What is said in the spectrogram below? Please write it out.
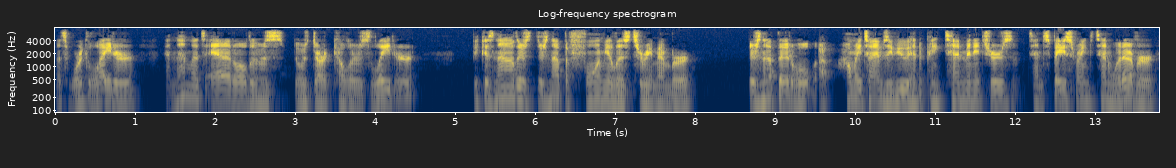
Let's work lighter, and then let's add all those those dark colors later because now there's there's not the formulas to remember. There's not that whole uh, how many times have you had to paint ten miniatures, ten space marines, ten whatever,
